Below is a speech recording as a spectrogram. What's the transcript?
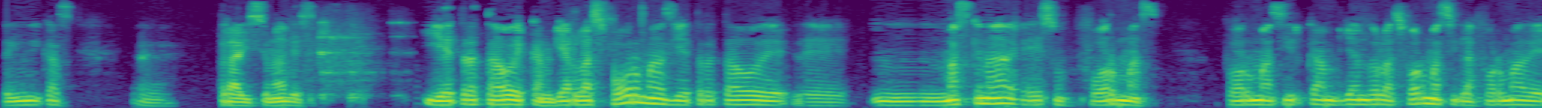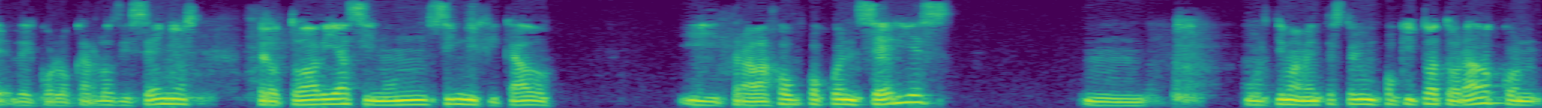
técnicas eh, tradicionales. Y he tratado de cambiar las formas y he tratado de, mm, más que nada eso, formas, formas, ir cambiando las formas y la forma de colocar los diseños, pero todavía sin un significado. Y trabajo un poco en series. Mm, últimamente estoy un poquito atorado con,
